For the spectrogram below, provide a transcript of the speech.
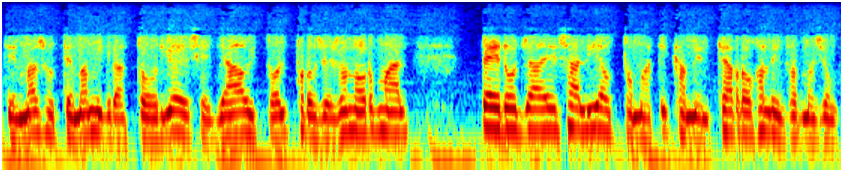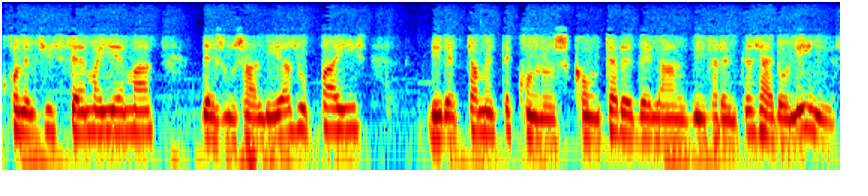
tema su tema migratorio de sellado y todo el proceso normal, pero ya de salida automáticamente arroja la información con el sistema y demás de su salida a su país directamente con los counters de las diferentes aerolíneas.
